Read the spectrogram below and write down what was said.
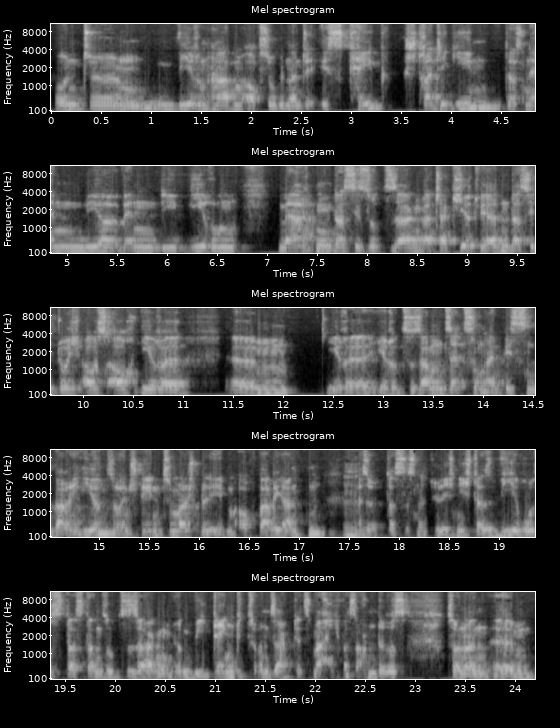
Und ähm, Viren haben auch sogenannte Escape-Strategien. Das nennen wir, wenn die Viren merken, dass sie sozusagen attackiert werden, dass sie durchaus auch ihre ähm, ihre, ihre Zusammensetzung ein bisschen variieren. So entstehen zum Beispiel eben auch Varianten. Mhm. Also das ist natürlich nicht das Virus, das dann sozusagen irgendwie denkt und sagt, jetzt mache ich was anderes, sondern ähm,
